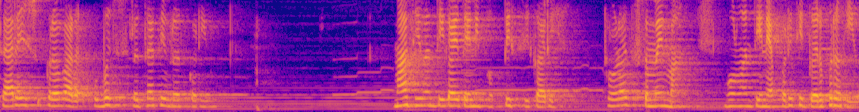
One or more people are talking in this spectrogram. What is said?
ચારેય શુક્રવાર ખૂબ જ શ્રદ્ધાથી વ્રત કર્યું. મા જીવંતિકાએ તેની ભક્તિ સ્વીકારી. થોડા જ સમયમાં ગુણવંતીને ફરીથી ગર્ભ રહ્યો.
